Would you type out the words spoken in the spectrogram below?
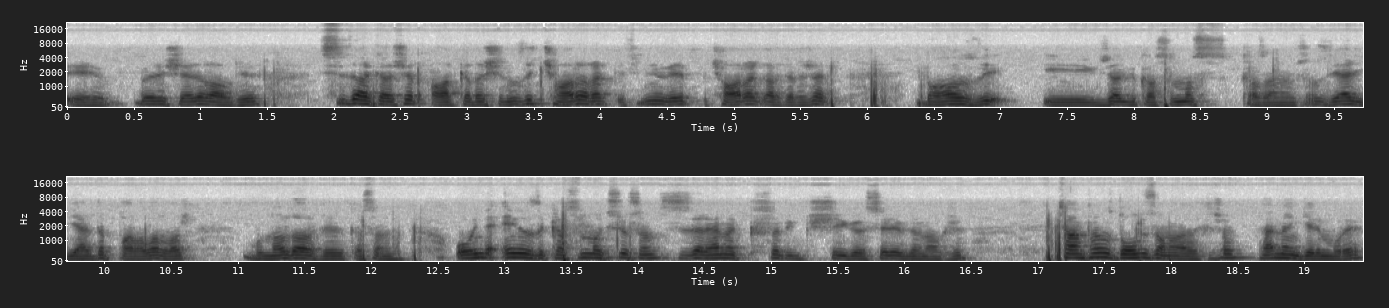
e, böyle şeyler al diyor. Siz de arkadaşlar arkadaşınızı çağırarak ismini verip çağırarak arkadaşlar daha hızlı e, güzel bir kasılma kazanıyorsunuz. Diğer yerde paralar var. Bunları da arkadaşlar kazanın. Oyunda en hızlı kasılmak istiyorsanız sizlere hemen kısa bir şey gösterebilirim arkadaşlar. Çantanız dolduğu zaman arkadaşlar hemen gelin buraya.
